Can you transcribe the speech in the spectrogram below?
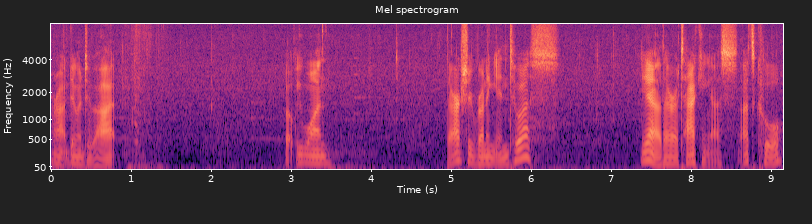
We're not doing too hot. But we won. They're actually running into us? Yeah, they're attacking us. That's cool.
